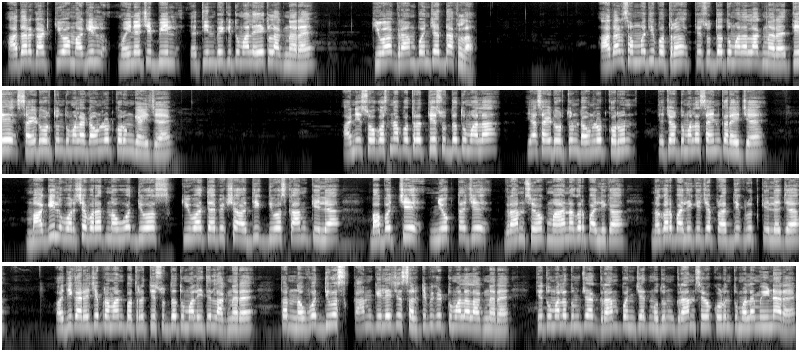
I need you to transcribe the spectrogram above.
आधार कार्ड किंवा मागील महिन्याचे बिल या तीनपैकी तुम्हाला एक लागणार आहे. किंवा ग्रामपंचायत दाखला आधार संमतीपत्र ते सुद्धा तुम्हाला लागणार आहे. ते साईडवरतून तुम्हाला डाउनलोड करून घ्यायचे आहे. आणि स्वघोषणापत्र ते सुद्धा तुम्हाला या साईडवरतून डाउनलोड करून त्याच्यावर तुम्हाला साईन करायची आहे. मागील वर्षभरात नव्वद दिवस किंवा त्यापेक्षा अधिक दिवस काम केल्याबाबतचे नियोक्ताचे ग्रामसेवक महानगरपालिका नगरपालिकेचे प्राधिकृत केल्याच्या अधिकाऱ्याचे प्रमाणपत्र ते सुद्धा तुम्हाला इथे लागणार आहे. तर नव्वद दिवस काम केल्याचे सर्टिफिकेट तुम्हाला लागणार आहे. ते तुम्हाला तुमच्या ग्रामपंचायतमधून ग्रामसेवककडून तुम्हाला मिळणार आहे.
